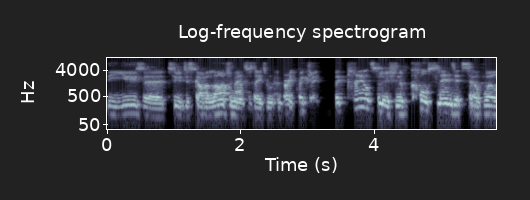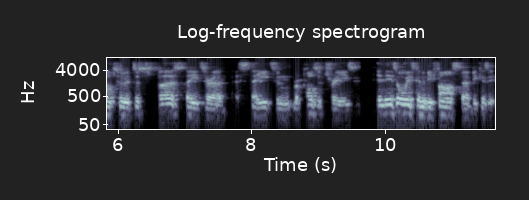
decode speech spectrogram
the user to discover large amounts of data very quickly. The cloud solution, of course, lends itself well to a dispersed data estate and repositories it is always going to be faster because it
